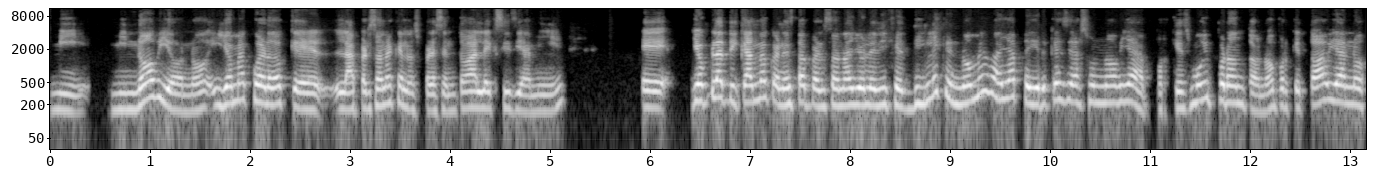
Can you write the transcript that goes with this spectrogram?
mi, mi novio, ¿no? Y yo me acuerdo que la persona que nos presentó a Alexis y a mí, eh, yo platicando con esta persona, yo le dije, dile que no me vaya a pedir que sea su novia, porque es muy pronto, ¿no? Porque todavía no,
